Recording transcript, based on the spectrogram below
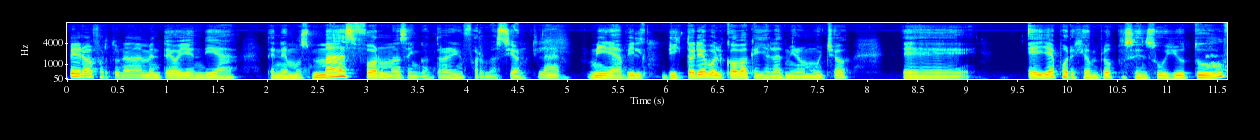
Pero afortunadamente hoy en día tenemos más formas de encontrar información. Claro. Mira, Vil- Victoria Volkova, que yo la admiro mucho, eh, ella, por ejemplo, pues en su YouTube,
